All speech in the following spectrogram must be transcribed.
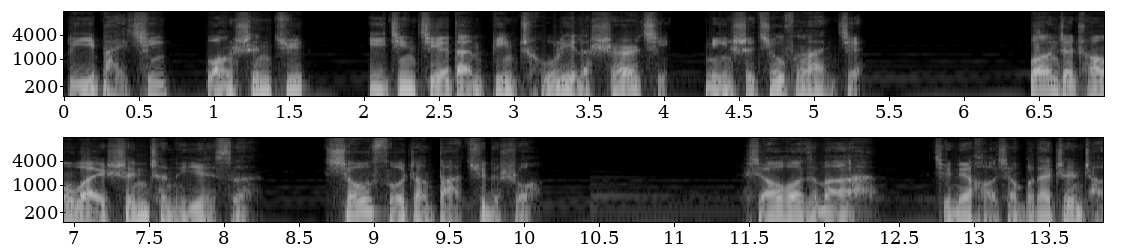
李百清、王申居已经接待并处理了十二起民事纠纷案件。望着窗外深沉的夜色。肖所长打趣的说：“小伙子们，今天好像不太正常，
